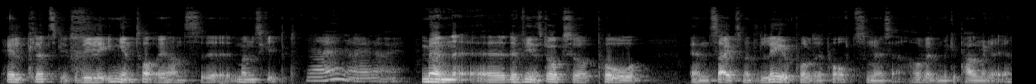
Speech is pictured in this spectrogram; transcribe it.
helt plötsligt ville ingen ta i hans eh, manuskript. Nej, nej, nej. Men eh, det finns det också på en sajt som heter Leopold Report som är så här, har väldigt mycket Palmegrejer.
